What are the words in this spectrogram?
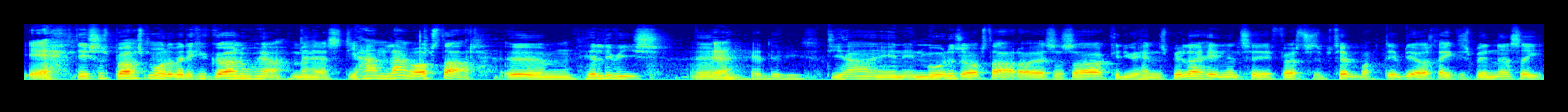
Ja, det er så spørgsmålet, hvad det kan gøre nu her, men altså, de har en lang opstart, øh, heldigvis. Øh, Ja, heldigvis. De har en, en måneds opstart, og altså, så kan de jo handle spillere helt ind til 1. september. Det bliver også rigtig spændende at se,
